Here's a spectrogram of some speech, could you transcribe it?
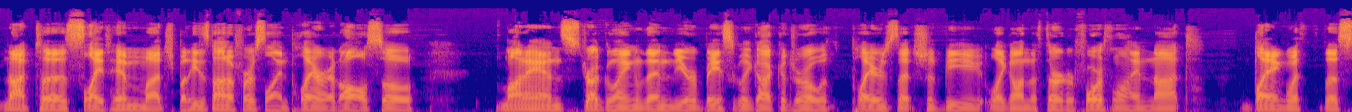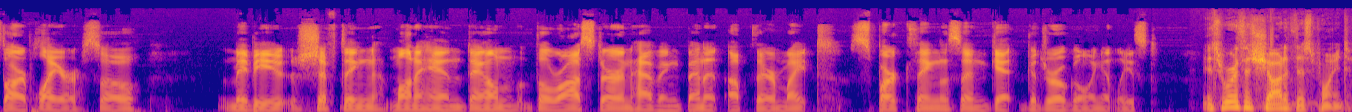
not to slight him much, but he's not a first line player at all. So Monahan's struggling, then you're basically got Gaudreau with players that should be like on the third or fourth line, not playing with the star player. So maybe shifting Monahan down the roster and having Bennett up there might spark things and get Gaudreau going at least. It's worth a shot at this point.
